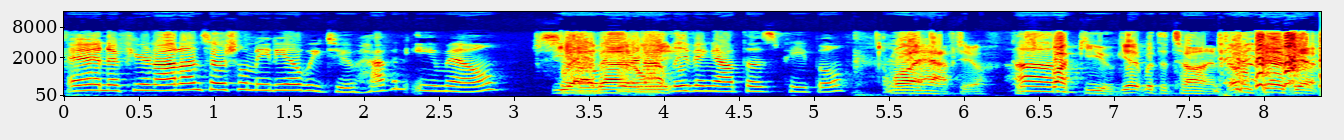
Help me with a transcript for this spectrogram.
and if you're not on social media, we do have an email. So Yeah, that we're not leaving out those people. Well, I have to. Um, fuck you. Get with the times. I don't care if you have,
